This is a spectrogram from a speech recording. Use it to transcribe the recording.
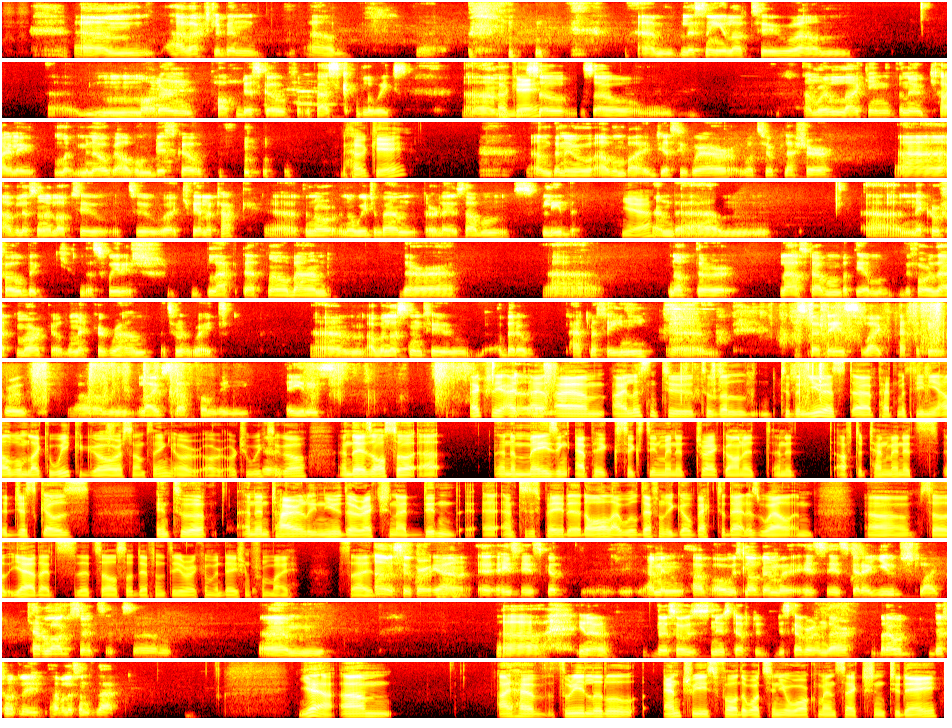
um, I've actually been um, um, listening a lot to um, uh, modern pop disco for the past couple of weeks. Um, okay. So so I'm really liking the new Kylie Minogue album, Disco. okay. And the new album by Jessie Ware, What's Your Pleasure? Uh, I've been listening a lot to to uh, Kvelertak, uh, the Nor- Norwegian band, their latest album, Splid. Yeah. And um, uh, Necrophobic, the Swedish black death metal band. Their uh, not their last album, but the album before that, Mark of the Necrogram. It's really great. Um, I've been listening to a bit of Pat Metheny, um, especially his like Pat Metheny group um, live stuff from the 80s. Actually, I, um, I um I listened to to the to the newest uh, Pat Metheny album like a week ago or something, or or, or two weeks yeah. ago, and there's also a, an amazing epic 16 minute track on it, and it after 10 minutes it just goes into a, an entirely new direction I didn't uh, anticipate at all. I will definitely go back to that as well, and uh, so yeah, that's that's also definitely a recommendation from my side. Oh, super! Yeah, uh, he's he's got. I mean, I've always loved him. He's he's got a huge like catalog, so it's it's um, um, uh, you know, there's always new stuff to discover in there. But I would definitely have a listen to that. Yeah, um, I have three little entries for the "What's in Your Walkman" section today.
